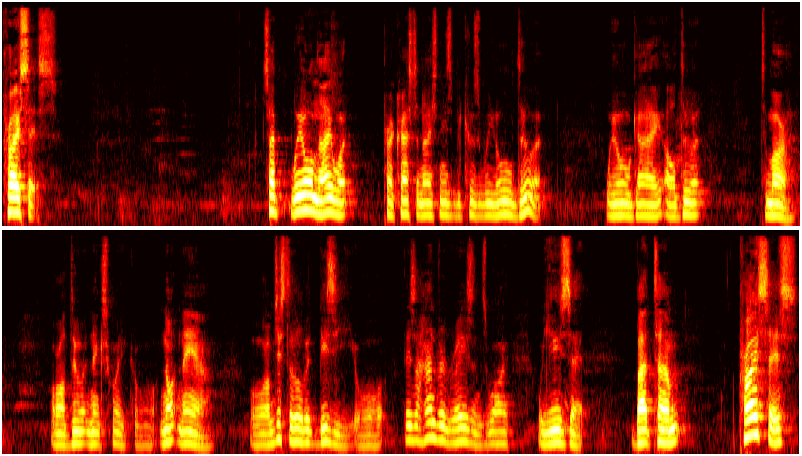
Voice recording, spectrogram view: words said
process. So, we all know what procrastination is because we all do it. We all go, I'll do it tomorrow, or I'll do it next week, or not now, or I'm just a little bit busy, or there's a hundred reasons why we use that. But um, process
